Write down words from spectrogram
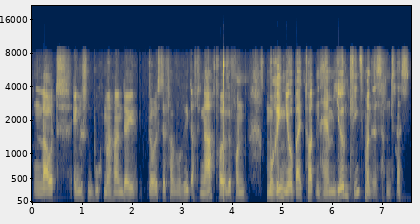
laut englischen Buchmachern der größte Favorit auf die Nachfolge von Mourinho bei Tottenham Jürgen Klinsmann ist. Und das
